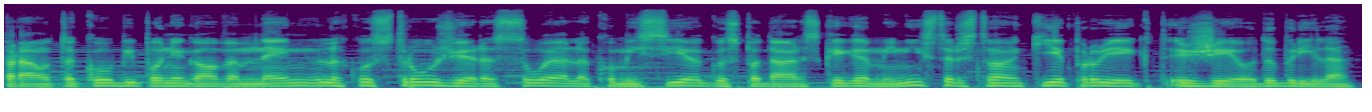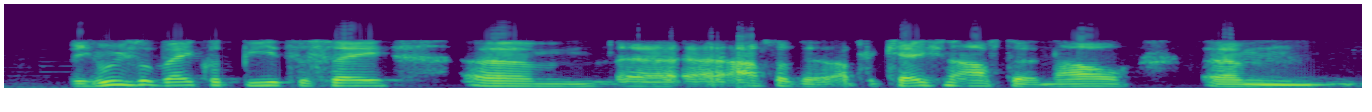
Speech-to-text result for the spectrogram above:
Prav tako bi po njegovem mnenju lahko strožje razsojala komisija gospodarskega ministrstva, ki je projekt že odobrila. The usual way could be to say um, uh, after the application, after now um,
